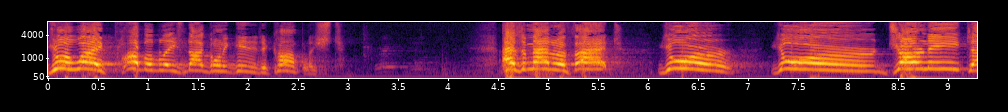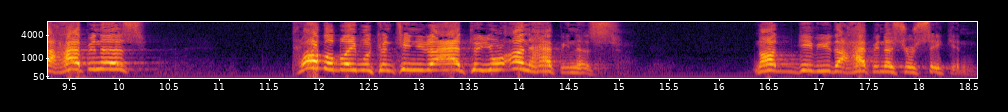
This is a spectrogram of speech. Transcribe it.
Your way probably is not going to get it accomplished. As a matter of fact, your, your journey to happiness probably will continue to add to your unhappiness, not give you the happiness you're seeking.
